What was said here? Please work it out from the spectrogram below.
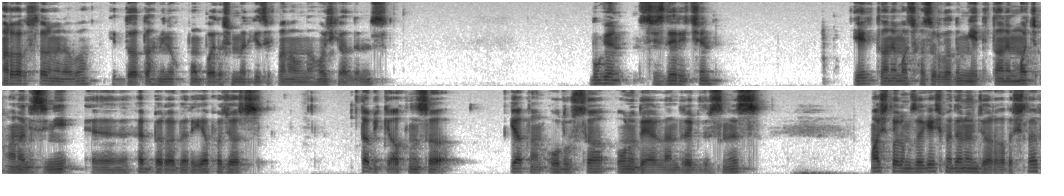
Arkadaşlar merhaba. İddia Tahmini Kupon Paylaşım Merkezi kanalına hoş geldiniz. Bugün sizler için 7 tane maç hazırladım. 7 tane maç analizini e, hep beraber yapacağız. Tabii ki aklınıza yatan olursa onu değerlendirebilirsiniz. Maçlarımıza geçmeden önce arkadaşlar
